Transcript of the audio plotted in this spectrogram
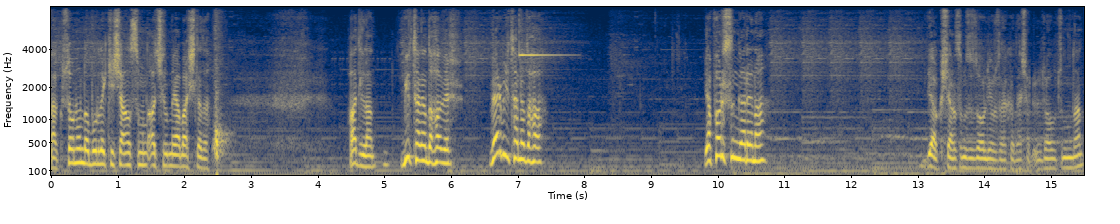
Bak sonunda buradaki şansımın açılmaya başladı. Hadi lan. Bir tane daha ver. Ver bir tane daha. Yaparsın Garena. Yok şansımızı zorluyoruz arkadaşlar. Ödül havuzundan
